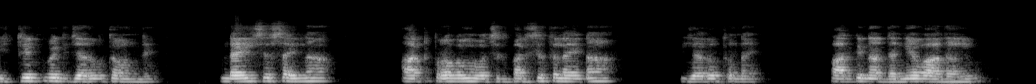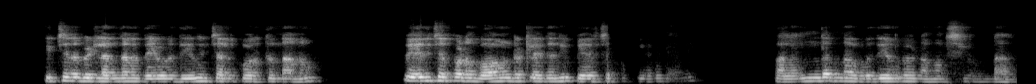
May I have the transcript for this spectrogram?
ఈ ట్రీట్మెంట్ జరుగుతూ ఉంది. డయాలసిస్ అయినా హార్ట్ ప్రాబ్లం వచ్చిన పరిస్థితులు అయినా జరుగుతున్నాయి. వారికి నా ధన్యవాదాలు. ఇచ్చిన బిడ్డలందరూ దేవుడు దీవించాలని కోరుతున్నాను. పేరు చెప్పడం బాగుండట్లేదని పేరు చెప్పట్లేదు కానీ వాళ్ళందరూ నా హృదయంలో నా మనసులో ఉన్నారు.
